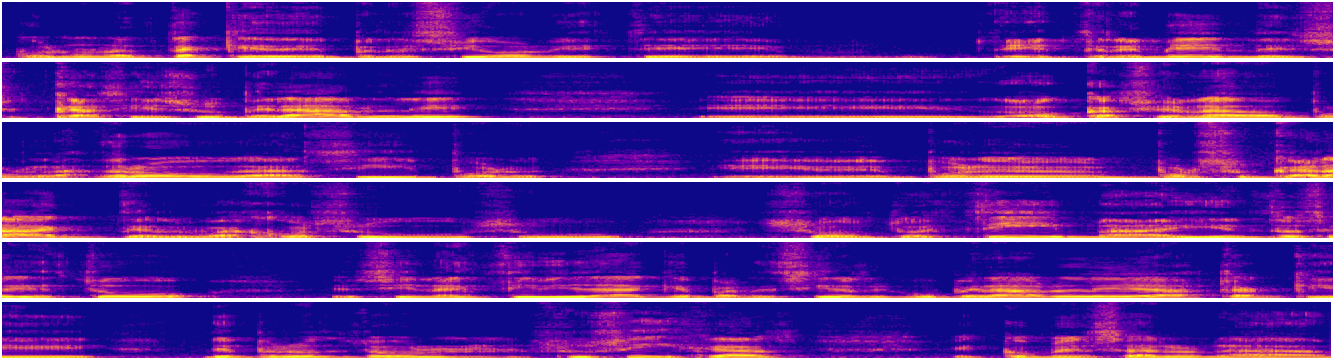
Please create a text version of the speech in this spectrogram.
con un ataque de depresión este, eh, tremenda, casi insuperable, eh, ocasionado por las drogas y por, eh, por, su carácter, bajó su, su, su autoestima y entonces estuvo sin actividad que parecía recuperable hasta que de pronto sus hijas eh, comenzaron a,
